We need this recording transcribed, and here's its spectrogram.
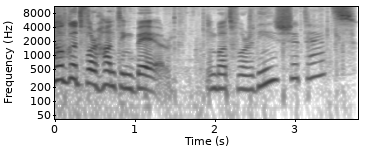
No good for hunting bear, but for these shitheads?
